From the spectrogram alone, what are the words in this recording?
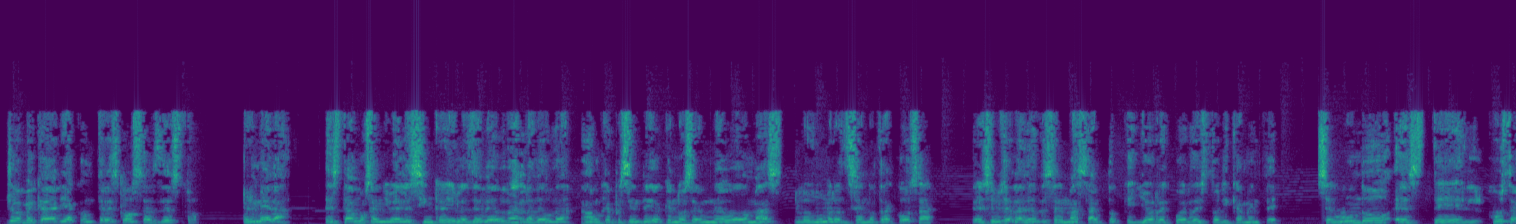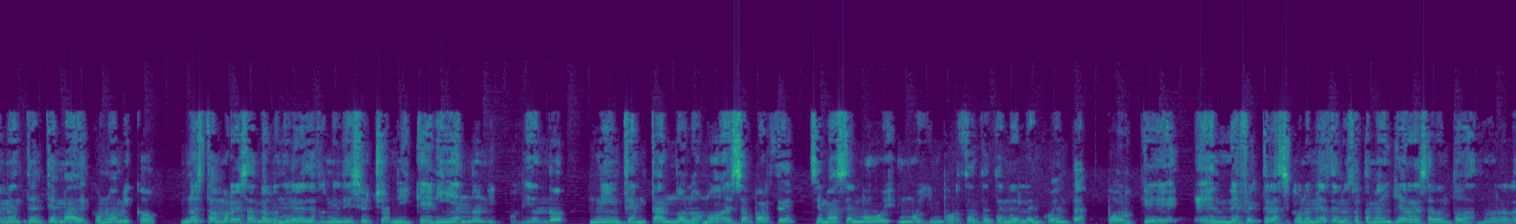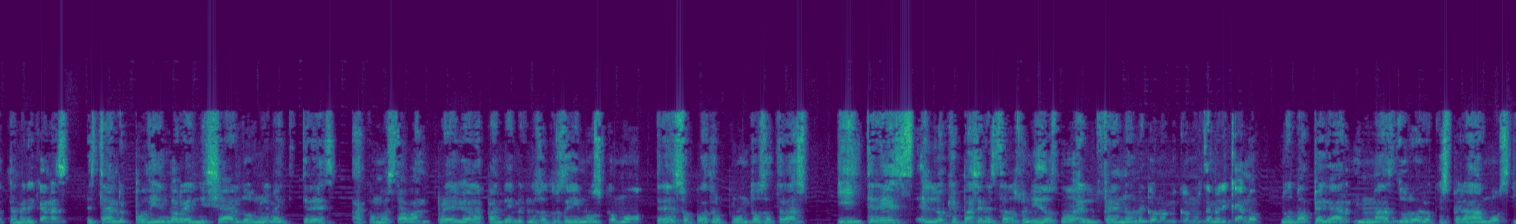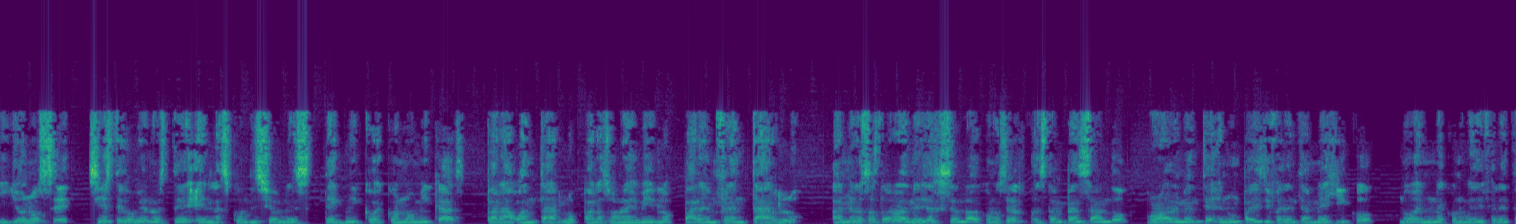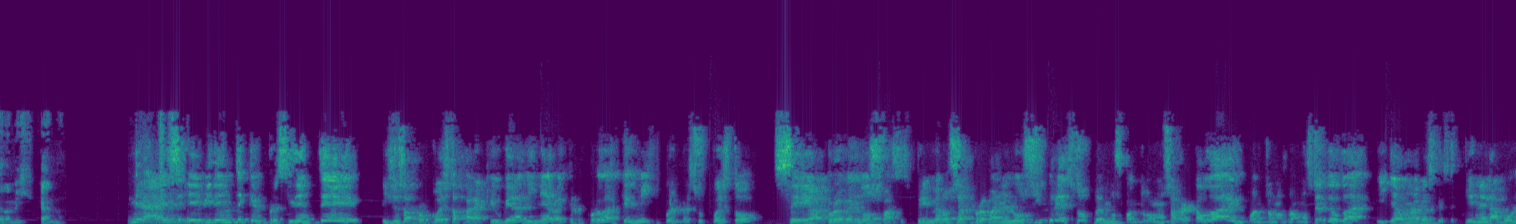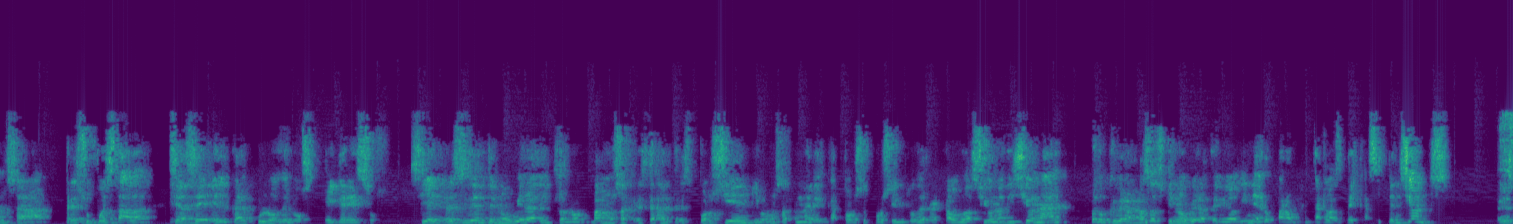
Yo me quedaría con tres cosas de esto. Primera, estamos a niveles increíbles de deuda. La deuda, aunque el presidente diga que no se ha endeudado más, los números dicen otra cosa. El servicio de la deuda es el más alto que yo recuerdo históricamente. Segundo, este, justamente el tema económico. no estamos regresando a los niveles de 2018 ni queriendo, ni pudiendo, ni intentándolo, ¿no? Esa parte se me hace muy, muy importante tenerla en cuenta porque en efecto las economías de nuestro tamaño ya regresaron todas, ¿no? Las latinoamericanas están pudiendo reiniciar 2023 a como estaban previo a la pandemia. Nosotros seguimos como tres o cuatro puntos atrás y tres, lo que pasa en Estados Unidos, ¿no? El frenón económico norteamericano nos va a pegar más duro de lo que esperábamos y yo no sé si este gobierno esté en las condiciones técnico-económicas para aguantarlo, para sobrevivirlo, para enfrentarlo. Al menos hasta ahora las medidas que se han dado a conocer están pensando probablemente en un país diferente a México, ¿no? En una economía diferente a la mexicana. Mira, es evidente que el presidente hizo esa propuesta para que hubiera dinero. Hay que recordar que en México el presupuesto se aprueba en dos fases. Primero se aprueban los ingresos, vemos cuánto vamos a recaudar, en cuánto nos vamos a endeudar y ya una vez que se tiene la bolsa presupuestada, se hace el cálculo de los egresos. Si el presidente no hubiera dicho, no, vamos a crecer al 3% y vamos a tener el 14% de recaudación adicional, pues lo que hubiera pasado es que no hubiera tenido dinero para aumentar las becas y pensiones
